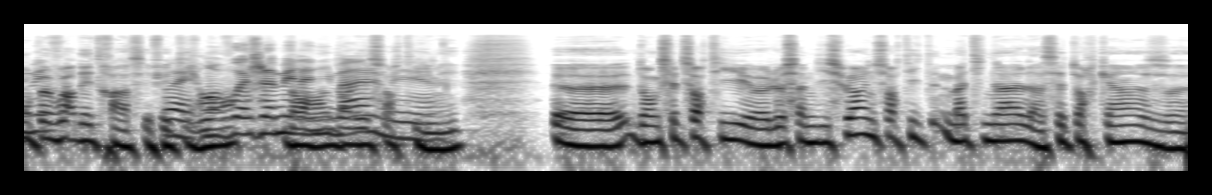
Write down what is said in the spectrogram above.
on peut voir des traces Ouais, effectivement. on voit jamais l'animal, mais, euh, donc cette sortie euh, le samedi soir, une sortie matinale à 7h15 euh,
